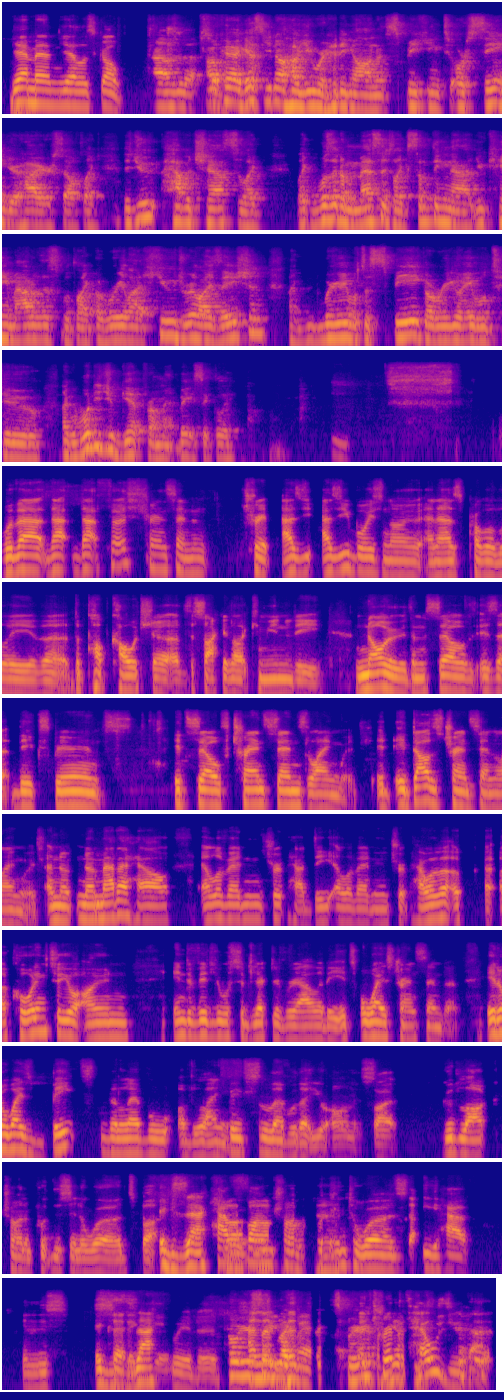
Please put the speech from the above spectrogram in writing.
yeah man yeah let's go All right, let's do that. So- Okay, I guess you know how you were hitting on speaking to or seeing your higher self. Like, did you have a chance to like like was it a message like something that you came out of this with like a real a huge realization? Like were you able to speak or were you able to like what did you get from it basically? Well, that that that first transcendent trip, as you, as you boys know, and as probably the the pop culture of the psychedelic community know themselves, is that the experience itself transcends language. It it does transcend language, and no, no matter how elevating the trip, how de-elevating the trip, however, a- according to your own individual subjective reality, it's always transcendent. It always beats the level of language. beats the level that you're on. It's like good luck trying to put this into words, but Exactly. have fun trying to put it into words that you have in this setting, dude. Exactly, dude. so you're And saying the- like the- The trip you have to tells you that.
